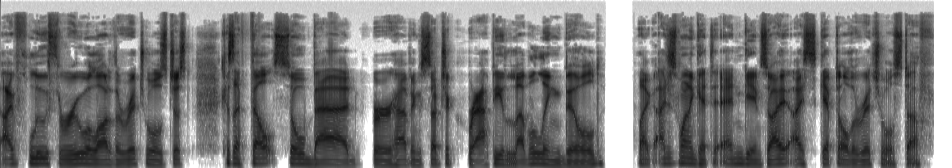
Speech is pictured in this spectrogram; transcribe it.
I flew through a lot of the rituals just because I felt so bad for having such a crappy leveling build. Like, I just want to get to end game, So I, I skipped all the ritual stuff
